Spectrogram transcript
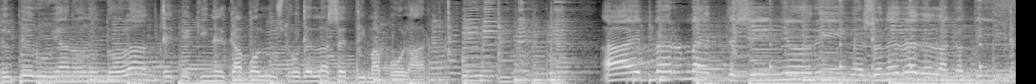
del peruviano dondolante che china il capo al lustro della settima polare. Ai permette signorina sono il re della cantina.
